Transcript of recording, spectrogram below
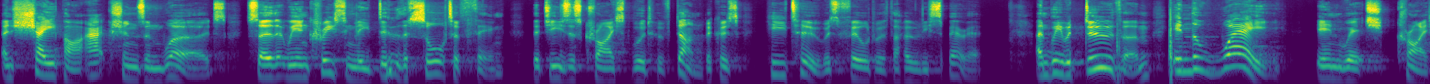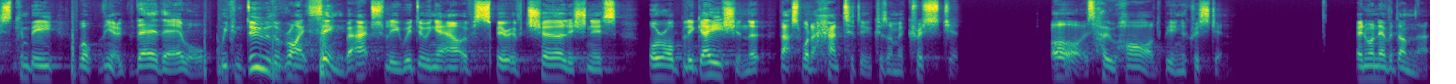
and shape our actions and words so that we increasingly do the sort of thing that Jesus Christ would have done, because he too was filled with the Holy Spirit. And we would do them in the way in which Christ can be, well, you know, they're there, or we can do the right thing, but actually we're doing it out of a spirit of churlishness or obligation that that's what I had to do because I'm a Christian. Oh, it's so hard being a Christian. Anyone ever done that?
